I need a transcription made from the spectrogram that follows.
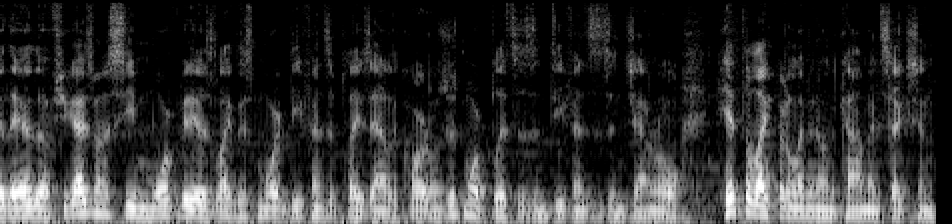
video there, though. If you guys want to see more videos like this, more defensive plays out of the Cardinals, just more blitzes and defenses in general, hit the like button let me know in the comment section.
